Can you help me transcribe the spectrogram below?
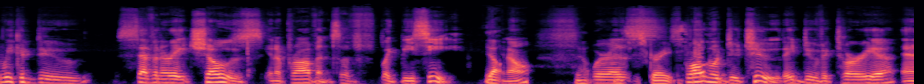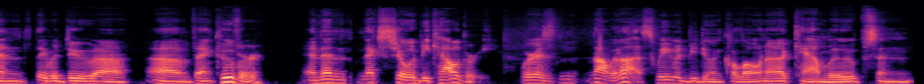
we could do seven or eight shows in a province of like BC Yeah. you know Yeah, whereas great. Sloan would do two they'd do Victoria and they would do uh, uh, Vancouver and then next show would be Calgary. Whereas not with us we would be doing Kelowna Kamloops and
